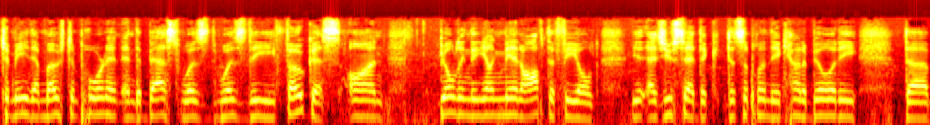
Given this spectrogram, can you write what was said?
to me the most important and the best was was the focus on building the young men off the field, as you said, the discipline, the accountability, the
